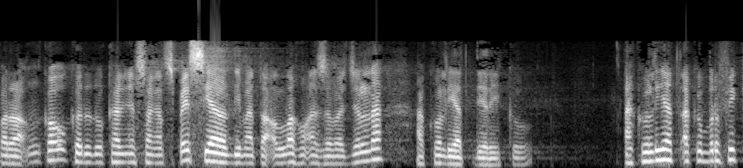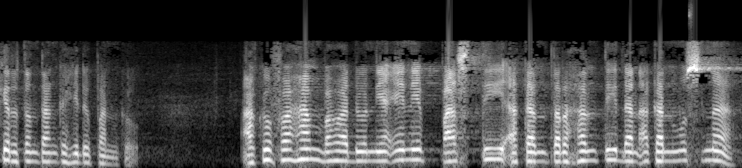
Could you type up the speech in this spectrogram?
Para engkau kedudukannya sangat spesial di mata Allah Azza wa Jalla. Aku lihat diriku. Aku lihat, aku berfikir tentang kehidupanku. Aku faham bahwa dunia ini pasti akan terhenti dan akan musnah.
